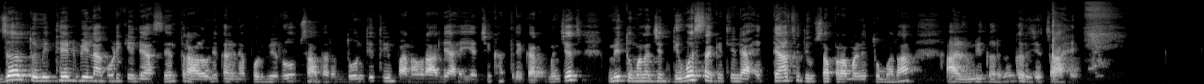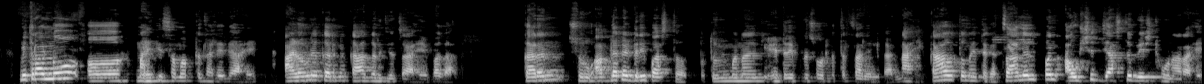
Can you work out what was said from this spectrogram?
जर तुम्ही थेट बी लागवड केली असेल तर आळवणी करण्यापूर्वी रोप साधारण दोन ते तीन पानावर आले आहे याची खात्री करा. म्हणजेच मी तुम्हाला जे दिवस सांगितलेले आहेत त्याच दिवसाप्रमाणे तुम्हाला आळवणी करणं गरजेचं आहे. मित्रांनो अं, माहिती समाप्त झालेली आहे. आळवणी करणं का गरजेचं आहे? बघा कारण सुरू आपल्याकडे ड्रिप असतं. तुम्ही म्हणाल की हे ड्रिपनं सोडलं तर चालेल का? नाही. का होतं माहिती का? चालेल पण औषध जास्त वेस्ट होणार आहे.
